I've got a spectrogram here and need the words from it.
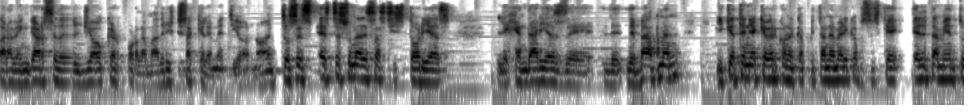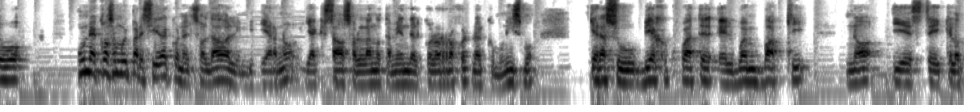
para vengarse del Joker por la madriza que le metió, ¿no? Entonces, esta es una de esas historias legendarias de, de, Batman. ¿Y qué tenía que ver con el Capitán América? Pues es que él también tuvo una cosa muy parecida con el Soldado del Invierno, ya que estábamos hablando también del color rojo en el comunismo, que era su viejo cuate, el buen Bucky, ¿no? Y este, que lo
